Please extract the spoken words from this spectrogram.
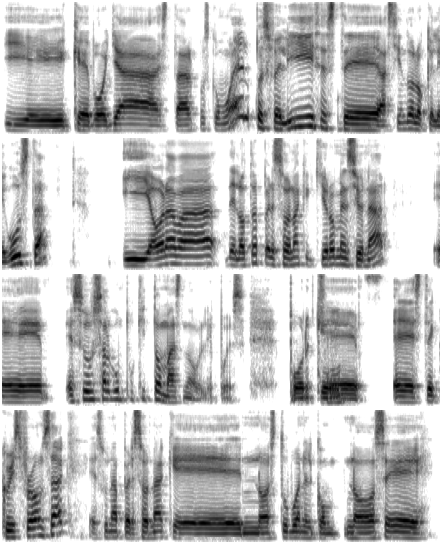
y que voy a estar pues como él, pues feliz, este, haciendo lo que le gusta. Y ahora va de la otra persona que quiero mencionar, eh, eso es algo un poquito más noble, pues, porque este Chris Fronzak es una persona que no estuvo en el, no se,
